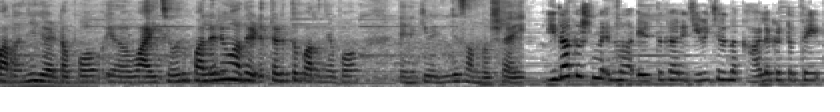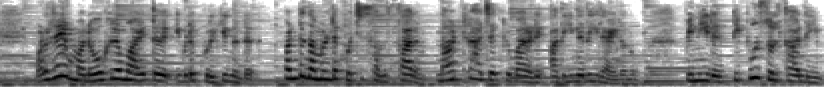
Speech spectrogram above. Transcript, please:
പറഞ്ഞു കേട്ടപ്പോൾ വായിച്ചവർ പലരും അത് എടുത്തെടുത്ത് പറഞ്ഞപ്പോൾ എനിക്ക് വലിയ സന്തോഷമായി ഗീതാകൃഷ്ണൻ എന്ന എഴുത്തുകാരി ജീവിച്ചിരുന്ന കാലഘട്ടത്തെ വളരെ മനോഹരമായിട്ട് ഇവിടെ കുറിക്കുന്നുണ്ട്. പണ്ട് നമ്മളുടെ കൊച്ചി സംസ്ഥാനം നാട്ടുരാജാക്കന്മാരുടെ അധീനതയിലായിരുന്നു. പിന്നീട് ടിപ്പു സുൽത്താന്റെയും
